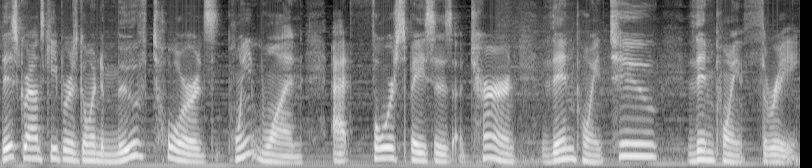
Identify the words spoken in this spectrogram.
this groundskeeper is going to move towards point one at four spaces a turn, then point two, then point three.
